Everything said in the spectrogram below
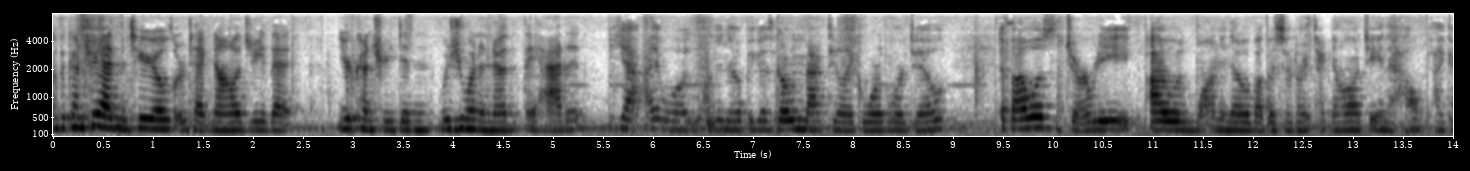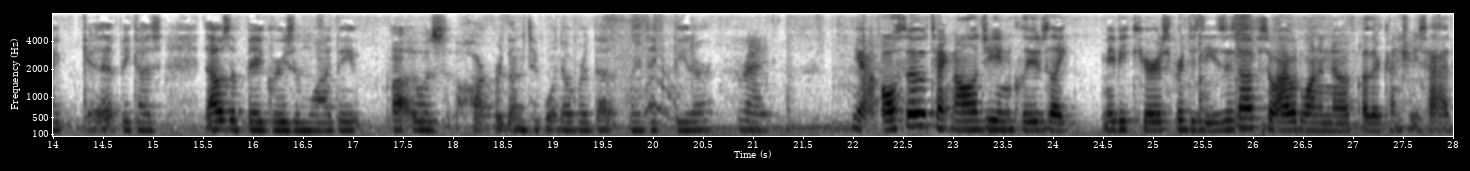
if a country had materials or technology that your country didn't, would you want to know that they had it? Yeah, I would want to know because going back to like World War II, if I was Germany, I would want to know about the certain technology and how I could get it because that was a big reason why they uh, it was hard for them to win over the Atlantic Theater. Right. Yeah, also, technology includes like maybe cures for diseases stuff, so I would want to know if other countries had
